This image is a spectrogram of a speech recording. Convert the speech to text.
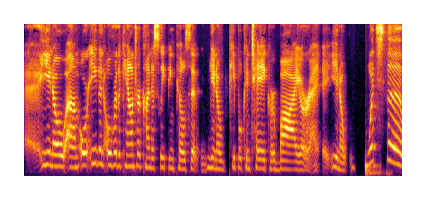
uh, you know, um, or even over the counter kind of sleeping pills that, you know, people can take or buy or, uh, you know, what's the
